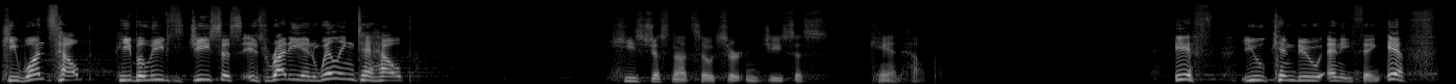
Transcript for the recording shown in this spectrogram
He wants help. He believes Jesus is ready and willing to help. He's just not so certain Jesus can help if you can do anything. If.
